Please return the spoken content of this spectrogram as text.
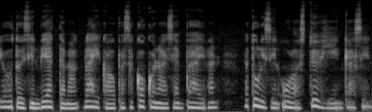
Joutuisin viettämään lähikaupassa kokonaisen päivän ja tulisin ulos tyhjiin käsin.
